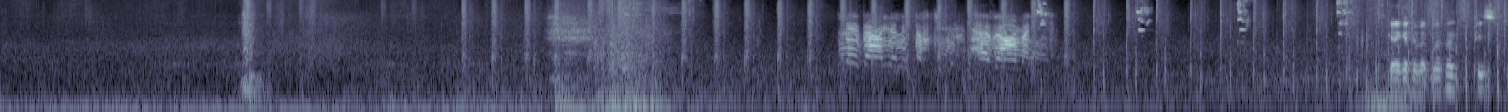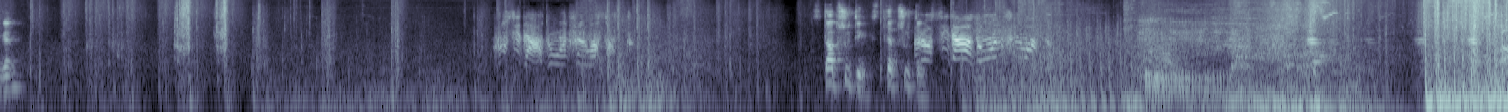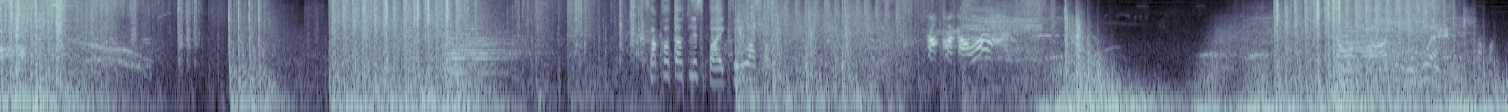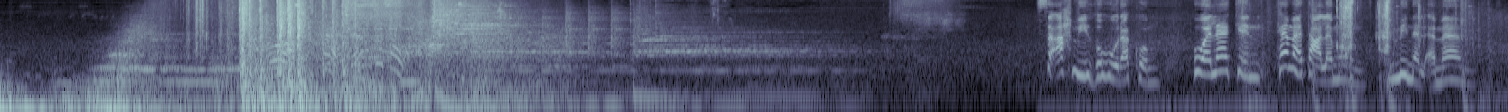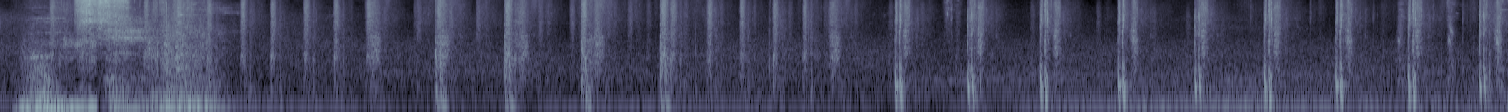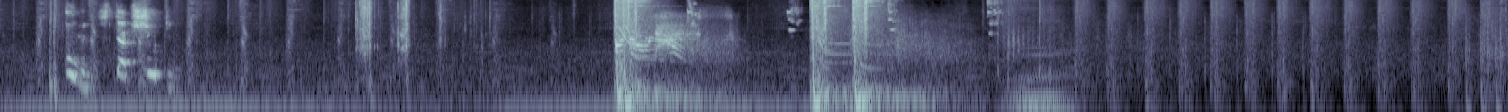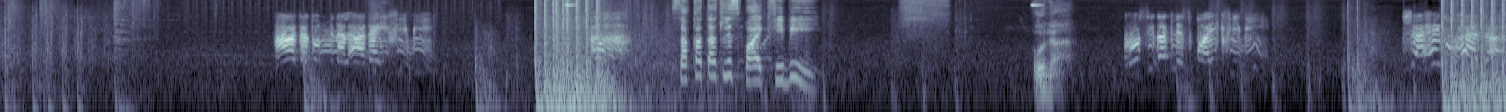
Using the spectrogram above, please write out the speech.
لا داعي للتفكير هذا عملي Can I get the weapon, please? Again? رصد عدو في الوسط Stop shooting! Stop shooting! رصد عدو في الوسط سقطت السبايك في الوسط ظهوركم ولكن كما تعلمون من الأمام Omen, stop shooting! سقطت ال spike في B. هنا. رصدت ال spike في B. شاهدوا هذا.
